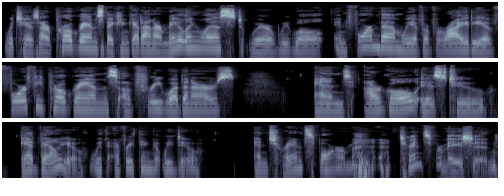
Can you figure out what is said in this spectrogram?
which has our programs. They can get on our mailing list where we will inform them. We have a variety of four fee programs, of free webinars. And our goal is to add value with everything that we do and transform transformation.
